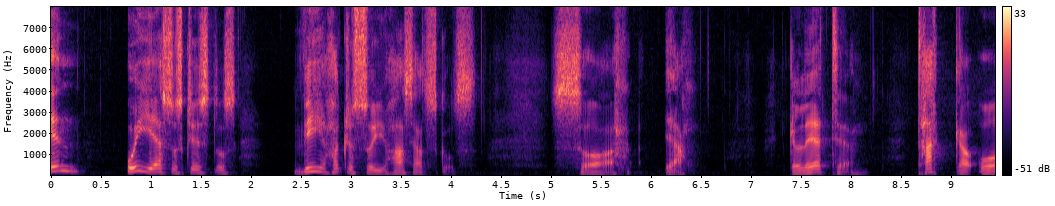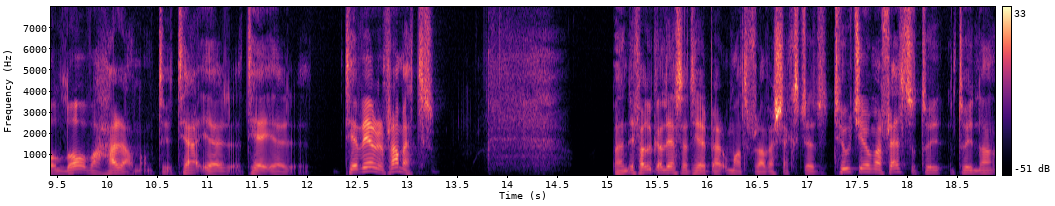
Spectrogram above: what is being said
inn og i Jesus Kristus, vi har ikke så i. Så, ja, gled til. Takka og lova herran om til, til er, til er, til er veren fremetter. Men det får å lese til her om at fra vers 6, «Tu gjør meg frels og tøyna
